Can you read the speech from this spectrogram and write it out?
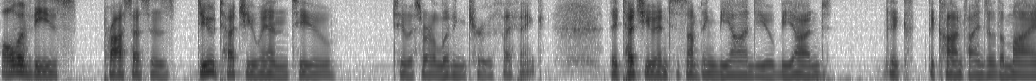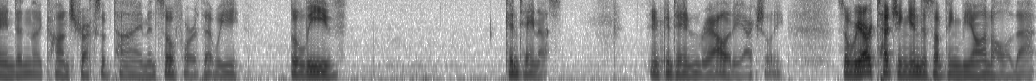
All of these processes do touch you into to a sort of living truth, I think. They touch you into something beyond you, beyond the, the confines of the mind and the constructs of time and so forth that we believe contain us and contain reality, actually. So we are touching into something beyond all of that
